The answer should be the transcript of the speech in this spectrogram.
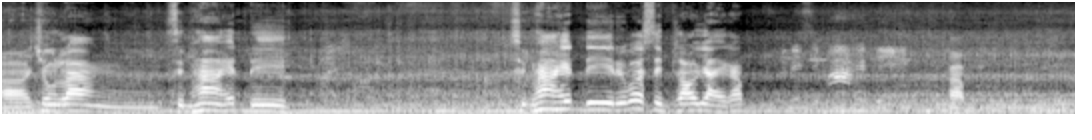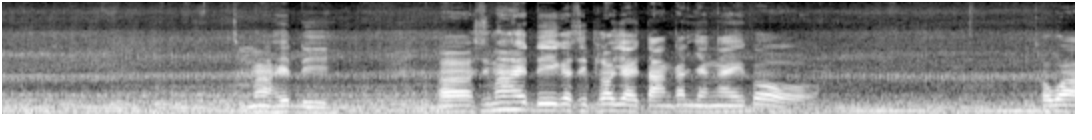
อ่าช่วงล่าง 15 HD 15 HD หรือว่า 10เพลาใหญ่ครับอันนี้สิบห้าให้ดีครับ 15 HD อ่า15 HD กับ 10เพลาใหญ่ต่างกันยังไงก็ เพราะว่า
